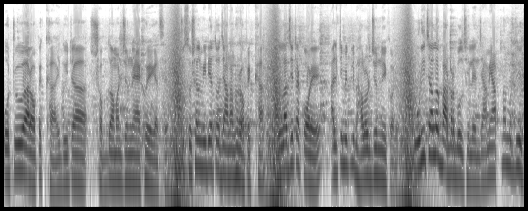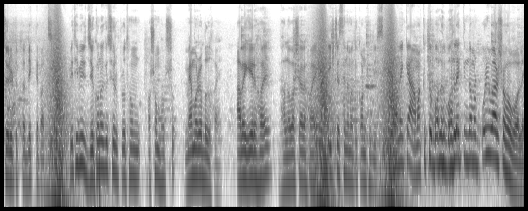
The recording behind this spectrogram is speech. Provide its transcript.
পটু আর অপেক্ষা, এই দুইটা শব্দ আমার জন্য এক হয়ে গেছে। কিন্তু সোশ্যাল মিডিয়া তো জানানোর অপেক্ষা। আল্লাহ যেটা করে আলটিমেটলি ভালোর জন্যই করে। পরিচালক বারবার বলছিলেন যে, আমি আপনার মধ্যে এই চরিত্রটা দেখতে পাচ্ছি। পৃথিবীর যে কোনো কিছুর প্রথম অসম্ভব মেমোরেবল হয়। আবেগের হয়, ভালোবাসার হয়, তেইশটা সিনেমাতে কণ্ঠ দিচ্ছি অনেকে আমাকে তো বলে বলে, কিন্তু আমার পরিবার সহ বলে।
